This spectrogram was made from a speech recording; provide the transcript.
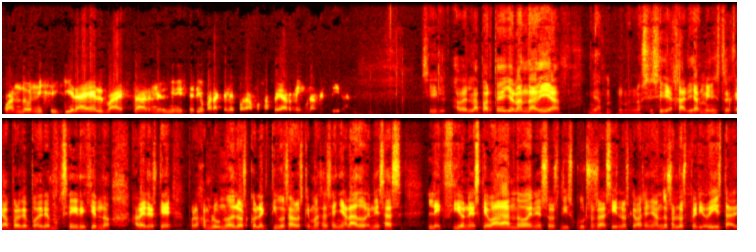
cuando ni siquiera él va a estar en el ministerio para que le podamos apear ninguna mentira. Sí, a ver, la parte de Yolanda Díaz no sé si dejaría al ministro Escribá porque podríamos seguir diciendo, a ver, es que, por ejemplo, uno de los colectivos a los que más ha señalado en esas lecciones que va dando, en esos discursos así en los que va señalando, son los periodistas.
